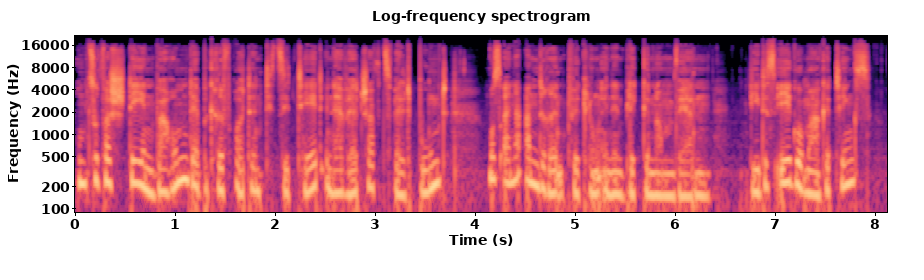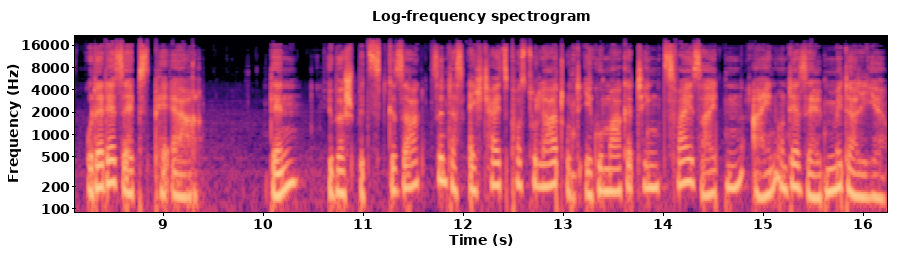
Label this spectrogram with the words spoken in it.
Um zu verstehen, warum der Begriff Authentizität in der Wirtschaftswelt boomt, muss eine andere Entwicklung in den Blick genommen werden, die des Ego-Marketings oder der Selbst-PR. Denn Überspitzt gesagt sind das Echtheitspostulat und Ego-Marketing zwei Seiten ein und derselben Medaille.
